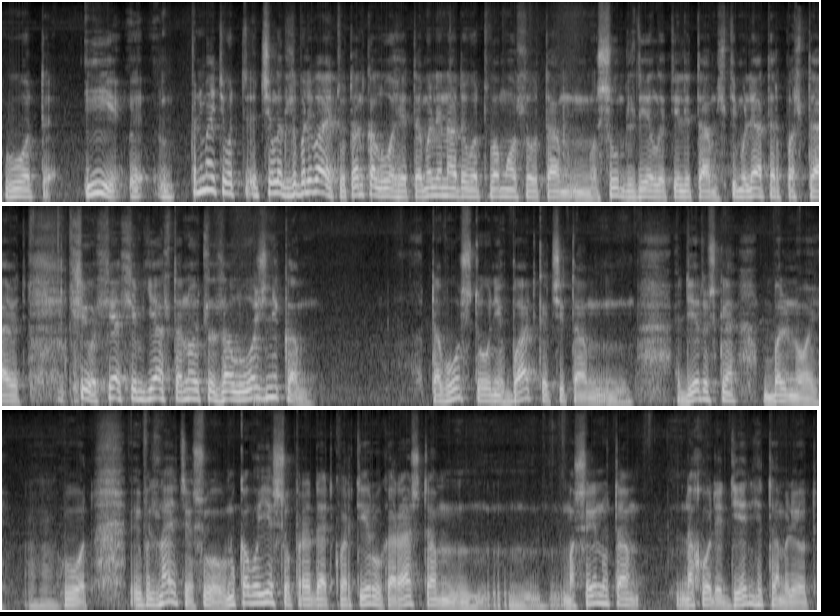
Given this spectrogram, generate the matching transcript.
вот. И, э, понимаете, вот человек заболевает, вот онкология там, или надо вот в Амосово там м, шунт сделать, или там стимулятор поставить. Все, вся семья становится заложником того, что у них батька, чи там дедушка больной. Вот. И вы знаете, что, ну, у кого есть что продать, квартиру, гараж, там, м, машину там, находят деньги там, или вот,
